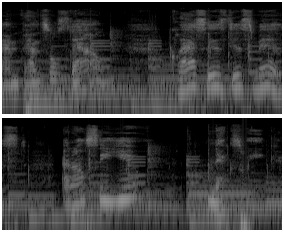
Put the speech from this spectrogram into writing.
And pencils down. Class is dismissed, and I'll see you next week.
